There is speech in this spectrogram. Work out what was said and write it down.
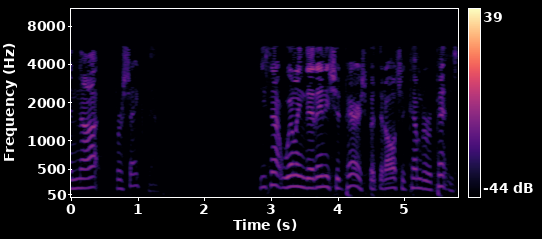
and not forsake them. He's not willing that any should perish, but that all should come to repentance.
